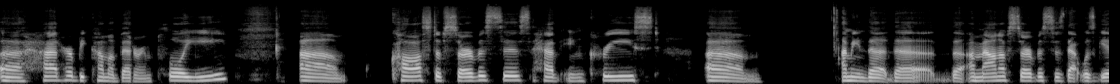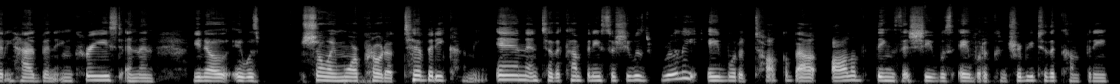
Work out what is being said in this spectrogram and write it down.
uh, had her become a better employee. Um, cost of services have increased. Um, I mean, the, the, the amount of services that was getting had been increased. And then, you know, it was showing more productivity coming in into the company. So she was really able to talk about all of the things that she was able to contribute to the company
